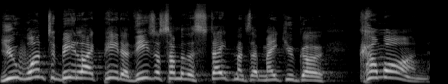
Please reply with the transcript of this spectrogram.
You want to be like Peter. These are some of the statements that make you go, come on,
